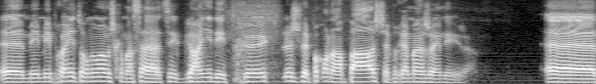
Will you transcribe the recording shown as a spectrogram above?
euh, mes, mes premiers tournois où je commençais à gagner des trucs, là, je voulais pas qu'on en parle, j'étais vraiment gêné, genre. Euh,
